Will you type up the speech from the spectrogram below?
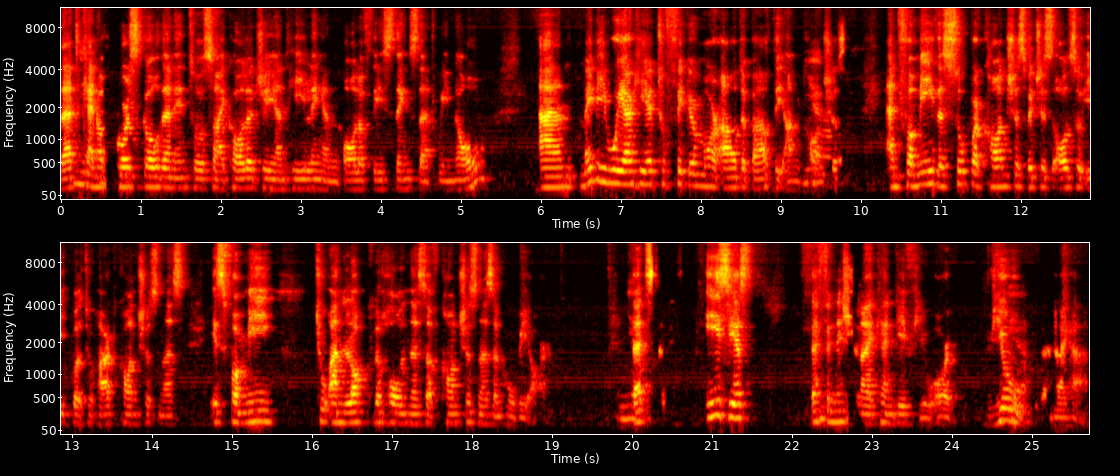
That can, of course, go then into psychology and healing and all of these things that we know. And maybe we are here to figure more out about the unconscious. Yeah and for me, the super conscious, which is also equal to heart consciousness, is for me to unlock the wholeness of consciousness and who we are. Yeah. That's the easiest definition I can give you or view yeah. that I have.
